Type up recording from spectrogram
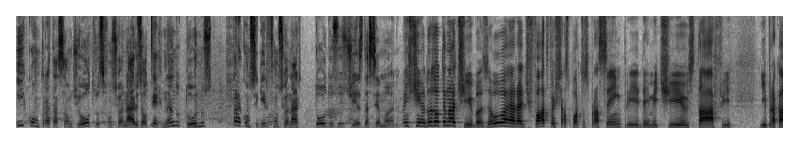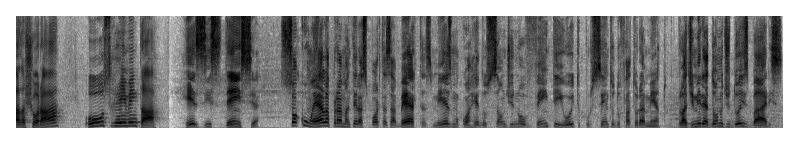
e contratação de outros funcionários alternando turnos para conseguir funcionar todos os dias da semana. A gente tinha duas alternativas, ou era de fato fechar as portas para sempre, demitir o staff, ir para casa chorar, ou se reinventar. Resistência só com ela para manter as portas abertas, mesmo com a redução de 98% do faturamento. Vladimir é dono de dois bares.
